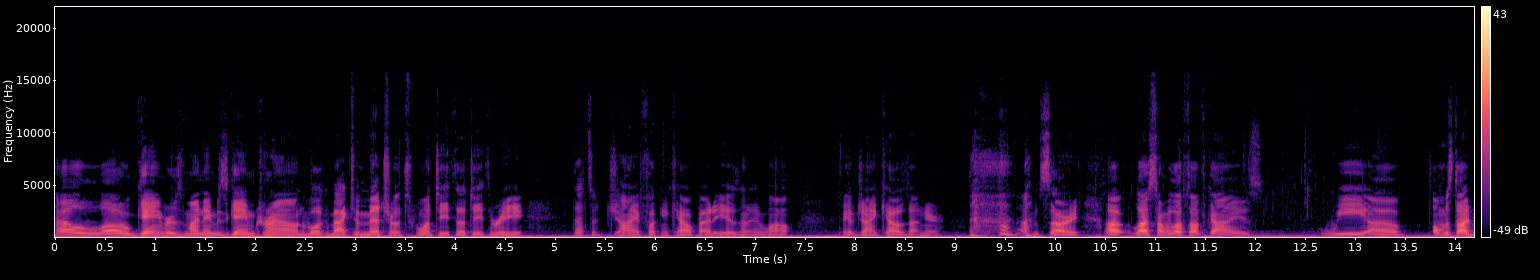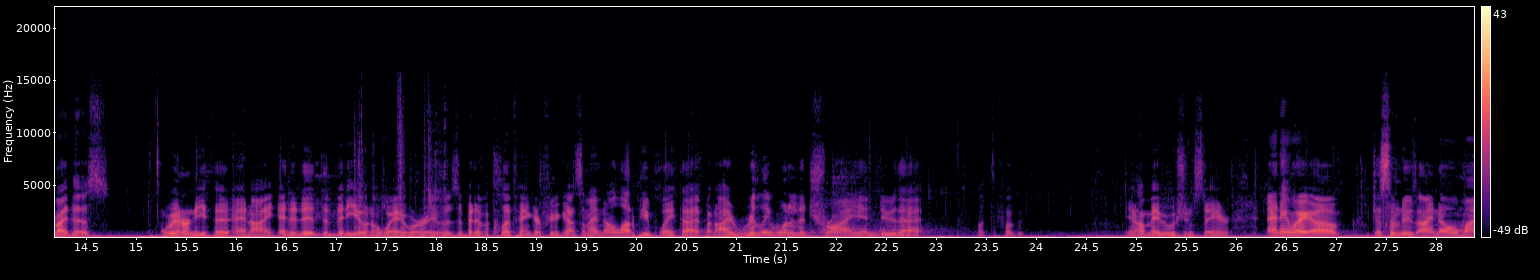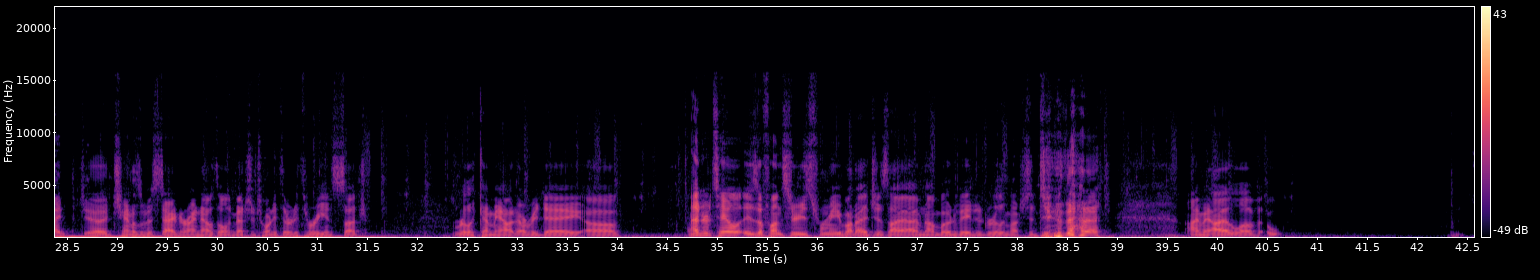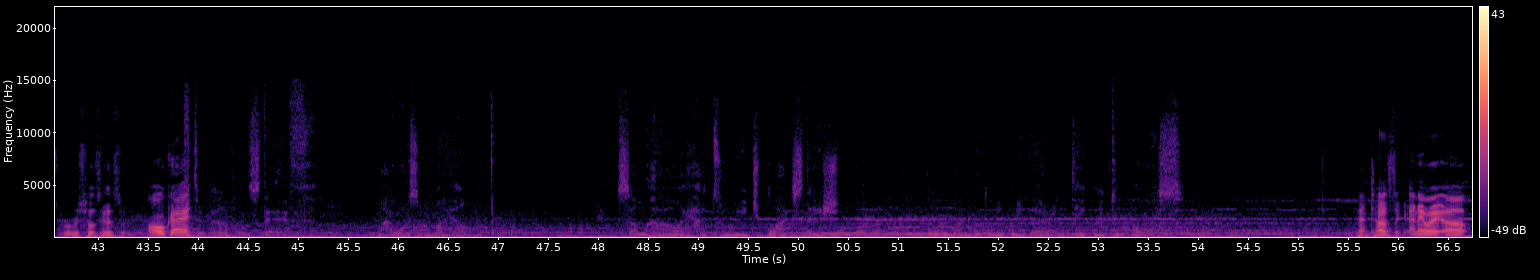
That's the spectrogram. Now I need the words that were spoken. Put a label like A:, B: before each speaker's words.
A: Hello, gamers. My name is Game Crown. Welcome back to Metro 2033. That's a giant fucking cow patty, isn't it? Wow. We have giant cows down here. I'm sorry. Uh, last time we left off, guys, we uh, almost died by this. We're underneath it, and I edited the video in a way where it was a bit of a cliffhanger for you guys. And I know a lot of people hate that, but I really wanted to try and do that. What the fuck? You know, maybe we shouldn't stay here. Anyway, uh, just some news. I know my uh, channel's a bit stagnant right now with only Metro 2033 and such really coming out every day. Uh, Undertale is a fun series for me, but I just, I, I'm not motivated really much to do that. I mean, I love, oh. Where are we supposed to go? Okay.
B: After Pavel's death, I was on my own. Somehow I had to reach Black Station. Ullman would meet me there and take me to Polis.
A: Fantastic. Anyway, uh,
